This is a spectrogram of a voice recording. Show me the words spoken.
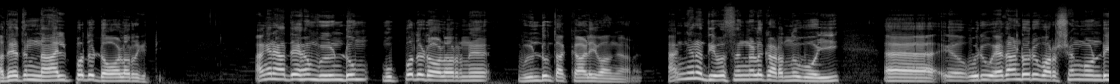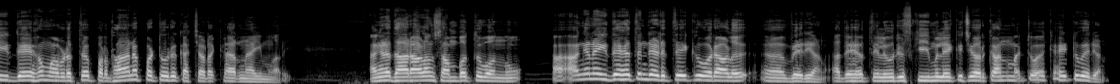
അദ്ദേഹത്തിന് നാൽപ്പത് ഡോളർ കിട്ടി. അങ്ങനെ അദ്ദേഹം വീണ്ടും മുപ്പത് ഡോളറിന് വീണ്ടും തക്കാളി വാങ്ങുകയാണ് അങ്ങനെ ദിവസങ്ങൾ കടന്നുപോയി. ഒരു ഏതാണ്ട് ഒരു വർഷം കൊണ്ട് ഇദ്ദേഹം അവിടുത്തെ പ്രധാനപ്പെട്ട ഒരു കച്ചടക്കാരനായി മാറി. അങ്ങനെ ധാരാളം സമ്പത്ത് വന്നു. അങ്ങനെ ഇദ്ദേഹത്തിന്റെ അടുത്തേക്ക് ഒരാൾ വരികയാണ്. അദ്ദേഹത്തിൽ ഒരു സ്കീമിലേക്ക് ചേർക്കാൻ മറ്റുമൊക്കെ ആയിട്ട് വരികയാണ്.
